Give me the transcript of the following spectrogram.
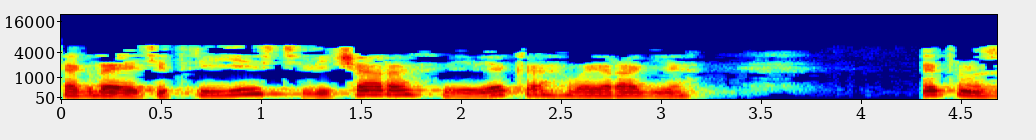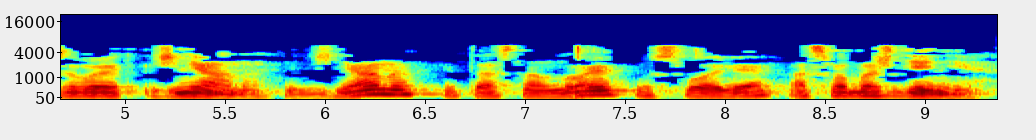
Когда эти три есть, вичара, вивека, вайрагья, это называют джняна. И джняна – это основное условие освобождения.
